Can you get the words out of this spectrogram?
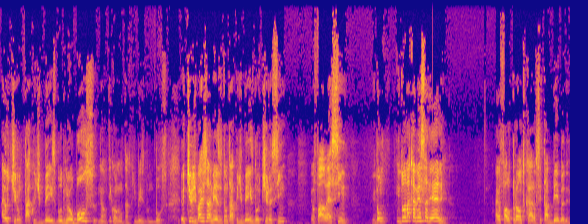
Aí eu tiro um taco de beisebol do meu bolso. Não, tem como um taco de beisebol no bolso. Eu tiro debaixo da mesa, tem um taco de beisebol, tiro assim. Eu falo, é assim. E dou, e dou na cabeça dele. Aí eu falo, pronto, cara, você tá bêbado.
